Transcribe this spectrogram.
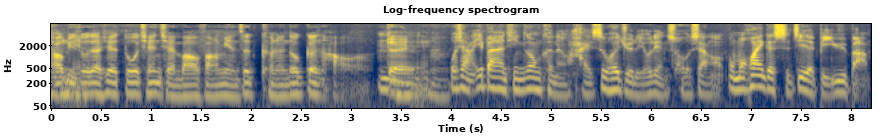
好比说在一些多签钱包方面，这可能都更好啊。对，嗯、我想一般的听众可能还是会觉得有点抽象哦。我们换一个实际的比喻吧。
